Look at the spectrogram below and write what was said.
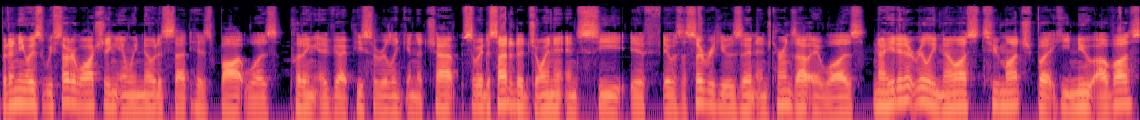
But anyways, we started watching and we noticed that his bot was putting a VIP server link in the chat, so we decided to join it and see if it was a server he was in, and turns out it was. Now, he didn't really know us too much, but he knew of us,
